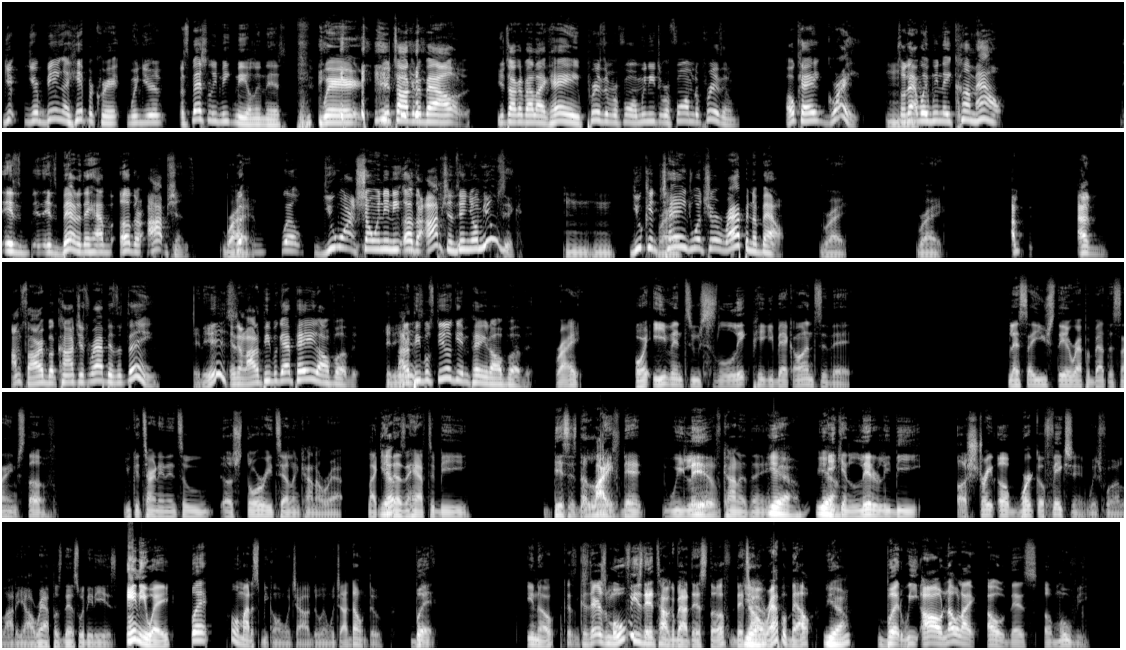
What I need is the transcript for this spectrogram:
you you're being a hypocrite when you're especially Meek Mill in this, where you're talking about you're talking about like, hey, prison reform, we need to reform the prison. Okay, great. So Mhm. that way when they come out, it's it's better. They have other options. Right. well, you aren't showing any other options in your music. Mm-hmm. You can Right. change what you're rapping about. Right. Right. I I'm sorry, but conscious rap is a thing. It is. And a lot of people got paid off of it. It A lot of people still getting paid off of it. Right. Or even to slick piggyback onto that. Let's say you still rap about the same stuff. You could turn it into a storytelling kind of rap. Like Yep. it doesn't have to be this is the life that we live kind of thing. Yeah. Yeah. It can literally be a straight up work of fiction, which for a lot of y'all rappers, that's what it is. Anyway, but who am I to speak on what y'all do and what y'all don't do? But you know, because there's movies that talk about that stuff that Yeah. y'all rap about, yeah. But we all know like, oh, that's a movie.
